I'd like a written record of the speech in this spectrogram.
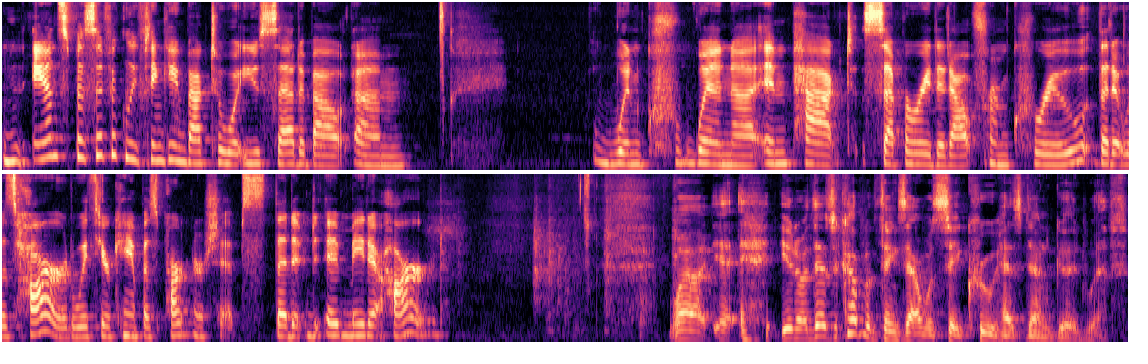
and specifically thinking back to what you said about. Um, when when uh, impact separated out from Cru, that it was hard with your campus partnerships that it, it made it hard well, you know, there's a couple of things I would say Cru has done good with,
